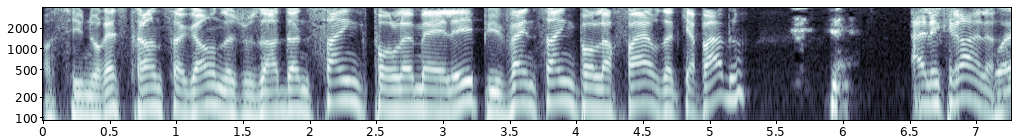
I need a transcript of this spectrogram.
Oh, S'il nous reste 30 secondes, je vous en donne 5 pour le mêler, puis 25 pour le refaire. Vous êtes capable? à l'écran, là. Oui,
